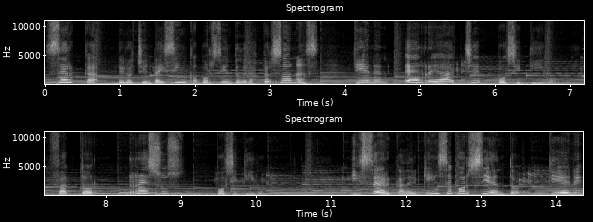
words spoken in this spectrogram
Cerca del 85% de las personas tienen RH positivo, factor Rhesus positivo. Y cerca del 15% tiene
